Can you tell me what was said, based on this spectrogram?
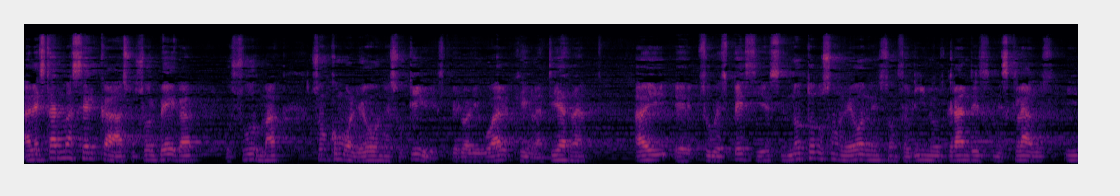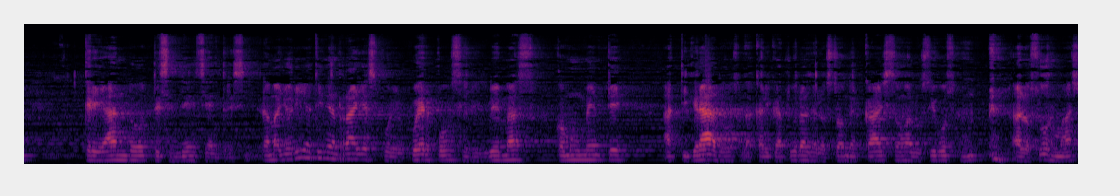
al estar más cerca a su sol Vega o Surmac, son como leones o tigres, pero al igual que en la Tierra, hay eh, subespecies, no todos son leones, son felinos grandes mezclados y creando descendencia entre sí. La mayoría tienen rayas por el cuerpo, se les ve más comúnmente atigrados, las caricaturas de los Thundercats son alusivos a los Urmash,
